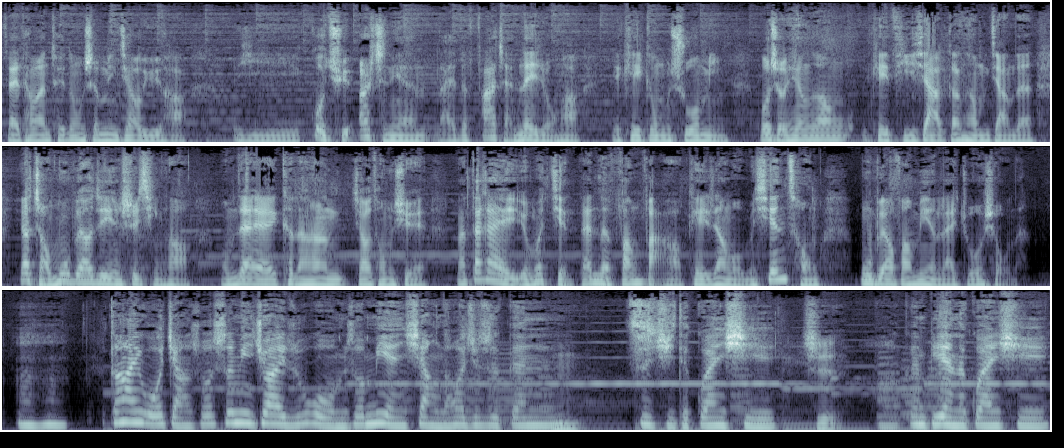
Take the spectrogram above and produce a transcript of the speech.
在台湾推动生命教育哈，以过去二十年来的发展内容哈，也可以跟我们说明。不过，首先刚刚可以提一下，刚才我们讲的要找目标这件事情哈，我们在课堂上教同学，那大概有没有简单的方法哈，可以让我们先从目标方面来着手呢？嗯哼，刚才我讲说生命教育，如果我们说面向的话，就是跟嗯，自己的关系是，啊，跟别人的关系，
